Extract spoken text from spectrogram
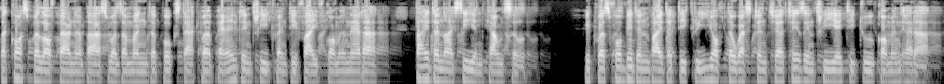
The Gospel of Barnabas was among the books that were banned in 325 Common Era by the Nicene Council. It was forbidden by the decree of the Western churches in 382 Common Era.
